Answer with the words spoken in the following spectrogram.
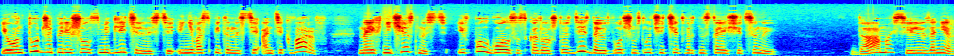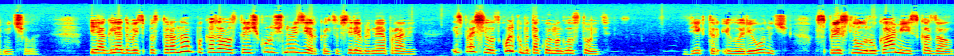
И он тут же перешел с медлительности и невоспитанности антикваров на их нечестность и в полголоса сказал, что здесь дают в лучшем случае четверть настоящей цены. Дама сильно занервничала и, оглядываясь по сторонам, показала старичку ручное зеркальце в серебряной оправе и спросила, сколько бы такое могло стоить. Виктор Илларионович всплеснул руками и сказал,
